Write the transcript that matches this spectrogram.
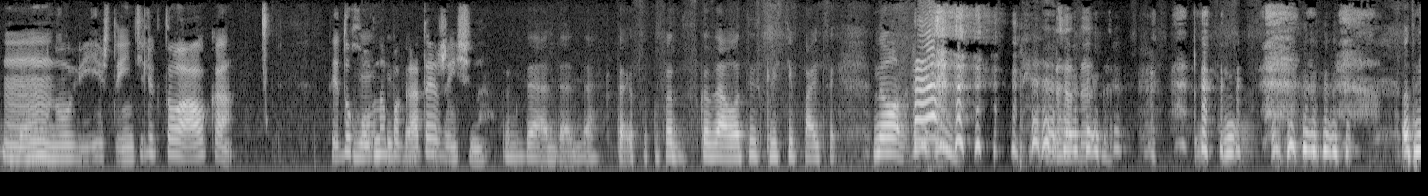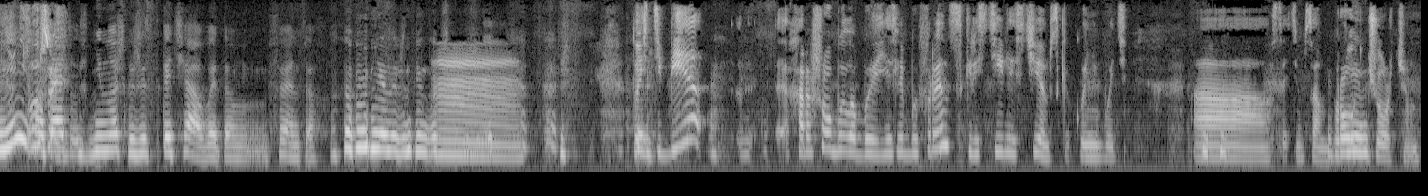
да. Mm, ну, видишь, ты интеллектуалка. Ты духовно я богатая женщина. Да, да, да. Так сказала ты, скрестив пальцы. Но... Да, да, да. Вот мне не Слушай. хватает немножко жесткача в этом Фрэнсах. Мне нужно немножко... То есть тебе э, хорошо было бы, если бы Френдс скрестили с чем? С какой-нибудь а, с этим самым Броудчорчем.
